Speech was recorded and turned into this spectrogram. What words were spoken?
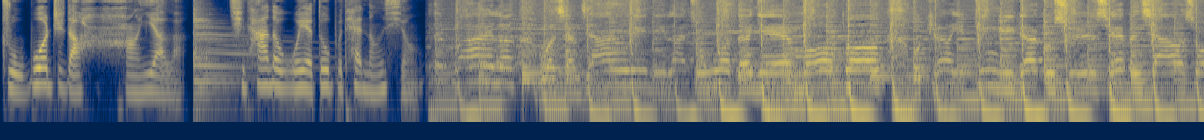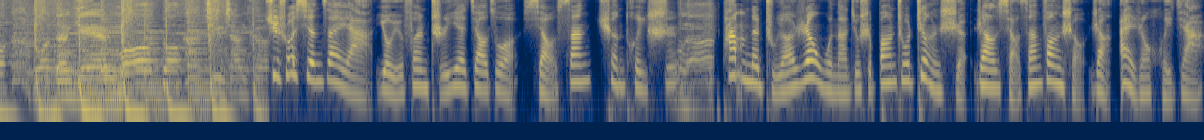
主播这的行业了。其他的我也都不太能行。据说现在呀，有一份职业叫做小三劝退师，他们的主要任务呢，就是帮助正室让小三放手，让爱人回家。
